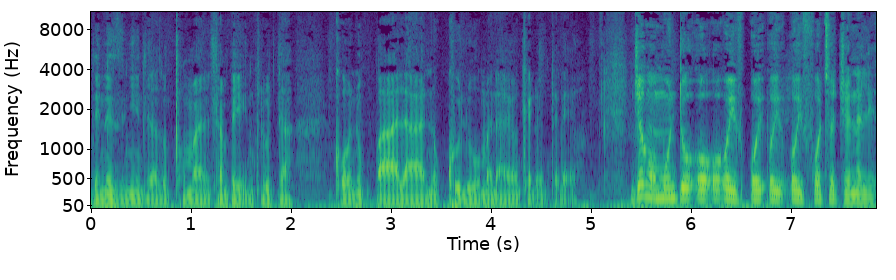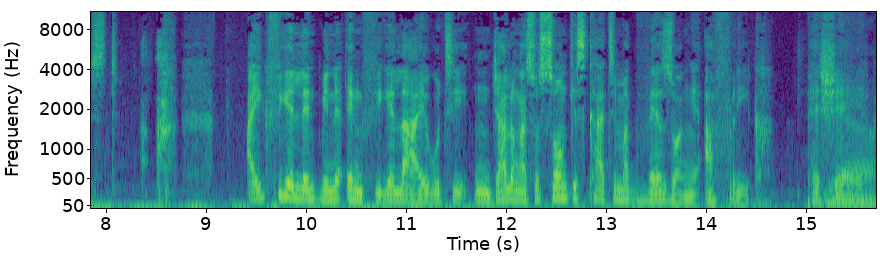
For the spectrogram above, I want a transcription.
then ezinye indlela zokuxhumana mhlambe include kona ukubhala nokukhuluma nayo yonke lonto leyo. Njengomuntu o- o- oyi- oyi- oyi photojournalist ah, ayikufike lento mina engifikelayo ukuthi njalo ngaso sonke isikhathi makuvezwa ngeAfrika phesheya.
